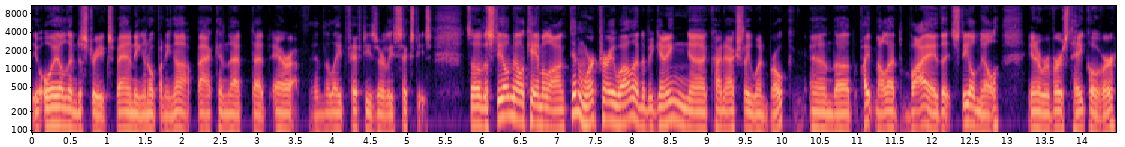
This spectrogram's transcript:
the oil industry expanding and opening up back in that that era in the late 50s, early 60s. So the steel mill came along, didn't work very well in the beginning, uh, kind of actually went broke, and uh, the pipe mill had to buy the steel mill in a reverse takeover,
